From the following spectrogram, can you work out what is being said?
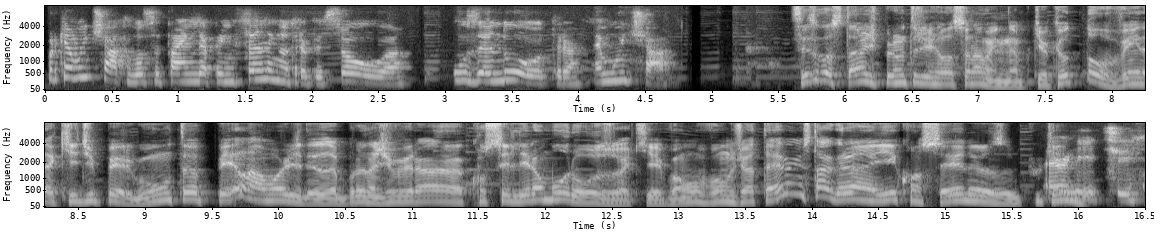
Porque é muito chato você tá ainda pensando em outra pessoa, usando outra. É muito chato. Vocês gostaram de perguntas de relacionamento, né? Porque o que eu tô vendo aqui de pergunta, pelo amor de Deus, a Bruna de virar conselheiro amoroso aqui. Vamos, vamos já até no Instagram aí, conselhos. Porque... É o hit.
